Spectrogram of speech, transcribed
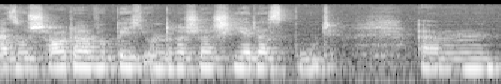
Also schau da wirklich und recherchiere das gut. Ähm,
